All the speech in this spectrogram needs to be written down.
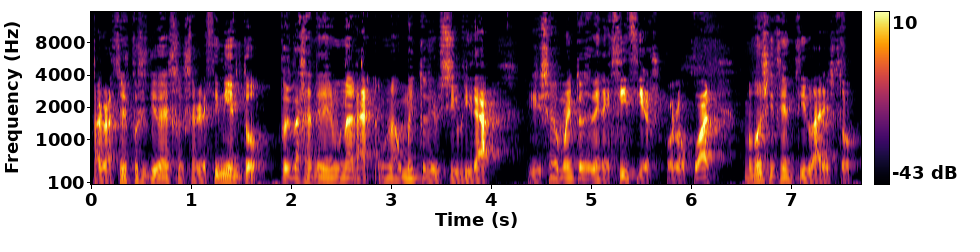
valoraciones positivas de su establecimiento, pues vas a tener un aumento de visibilidad y ese aumento de beneficios. Por lo cual, vamos a incentivar esto.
